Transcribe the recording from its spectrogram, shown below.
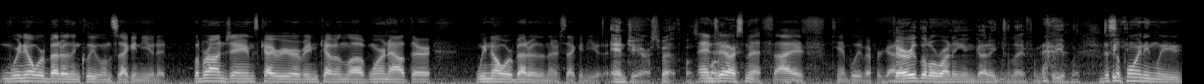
we know we're better than Cleveland's second unit. LeBron James, Kyrie Irving, Kevin Love weren't out there. We know we're better than their second unit. and J.R. Smith. And J.R. Smith, I can't believe I forgot. Very him. little running and gunning tonight from Cleveland. disappointingly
